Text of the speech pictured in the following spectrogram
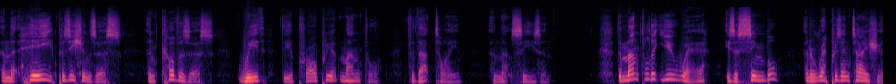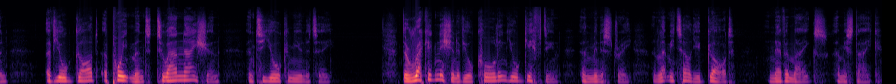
and that He positions us and covers us with the appropriate mantle for that time and that season. The mantle that you wear is a symbol and a representation of your God appointment to our nation and to your community. The recognition of your calling, your gifting, and ministry. And let me tell you, God never makes a mistake.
